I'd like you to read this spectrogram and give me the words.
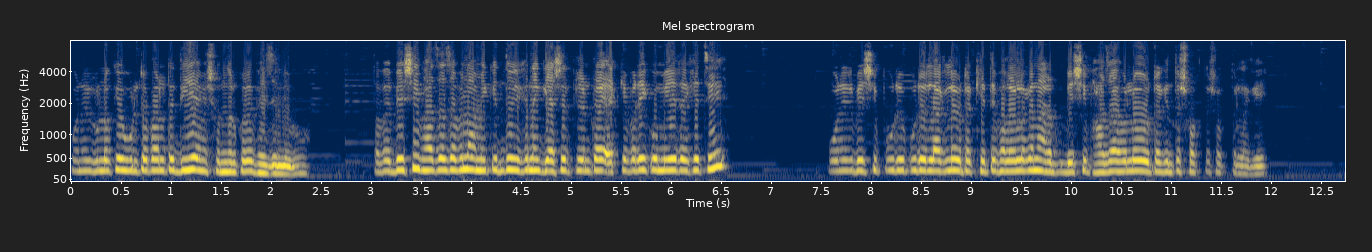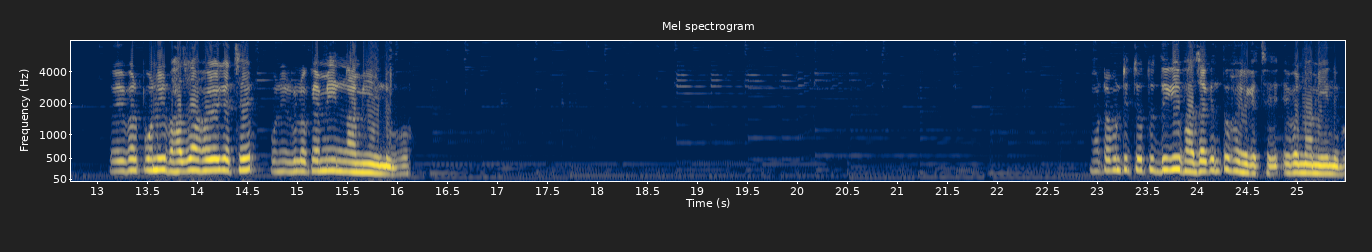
পনিরগুলোকে উল্টে পাল্টে দিয়ে আমি সুন্দর করে ভেজে নেব। তবে বেশি ভাজা যাবে না, আমি কিন্তু এখানে গ্যাসের ফ্লেমটা একেবারেই কমিয়ে রেখেছি। পনির বেশি পুড়ে পুড়ে লাগলে ওটা খেতে ভালো লাগে না, আর বেশি ভাজা হলেও ওটা কিন্তু শক্ত শক্ত লাগে। তো এবার পনির ভাজা হয়ে গেছে, পনিরগুলোকে আমি নামিয়ে নেব। মোটামুটি চতুর্দিকেই ভাজা কিন্তু হয়ে গেছে, এবার নামিয়ে নেব।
